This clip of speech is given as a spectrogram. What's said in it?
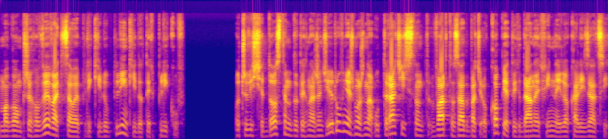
mogą przechowywać całe pliki lub linki do tych plików. Oczywiście dostęp do tych narzędzi również można utracić, stąd warto zadbać o kopię tych danych w innej lokalizacji.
